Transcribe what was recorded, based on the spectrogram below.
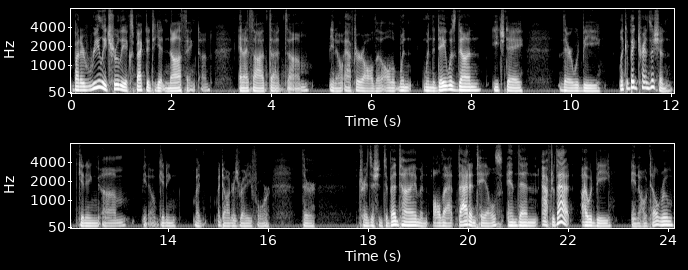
but I really truly expected to get nothing done. And I thought that, um, you know, after all the all the when when the day was done, each day, there would be like a big transition getting um, you know getting my my daughters ready for their transition to bedtime and all that that entails and then after that I would be in a hotel room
